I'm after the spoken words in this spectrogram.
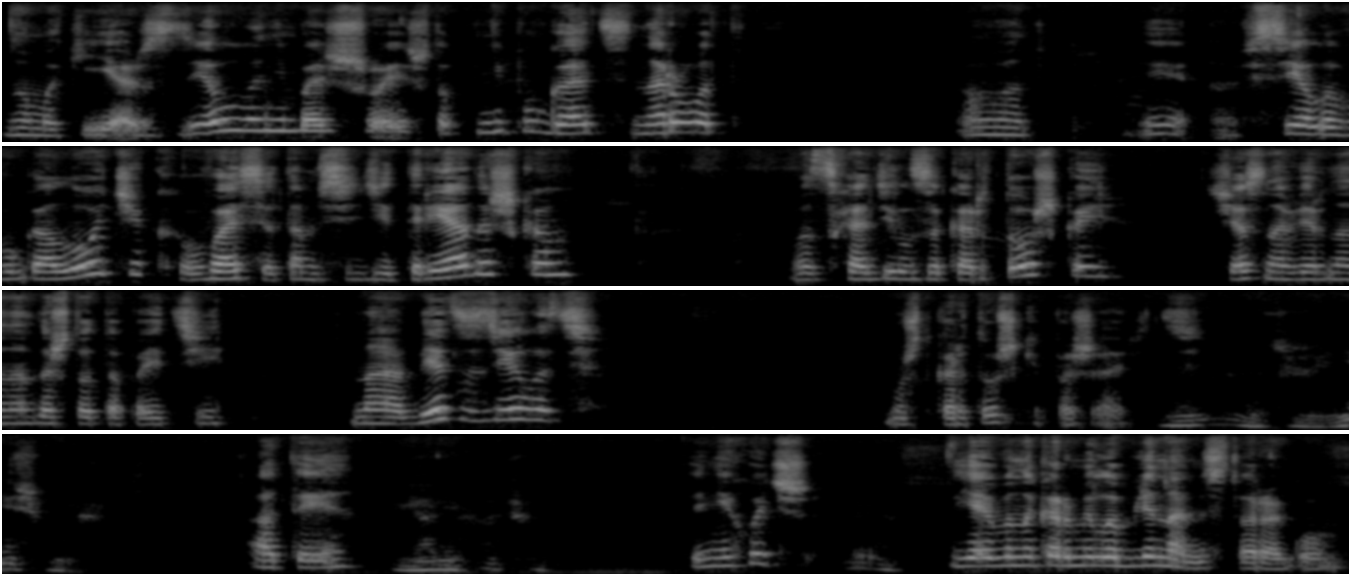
Но макияж сделала небольшой, чтобы не пугать народ. Вот. И села в уголочек. Вася там сидит рядышком. Вот сходил за картошкой. Сейчас, наверное, надо что-то пойти на обед сделать. Может, картошки пожарить. Же есть больше. А ты? Я не хочу. Ты не хочешь? Я его накормила блинами с творогом.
